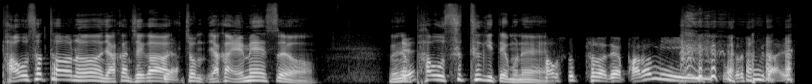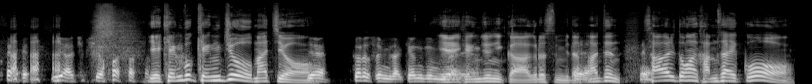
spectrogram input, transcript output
파우서터는 약간 제가 예. 좀 약간 애매했어요. 왜냐면 예? 파우스트기 때문에. 하우스터, 제가 발음이 좀 그렇습니다. 예. 이해하십시오. 예, 경북 경주 맞죠? 예, 그렇습니다. 경주입니다. 예, 경주니까 그렇습니다. 예. 하여튼 예. 사흘 동안 감사했고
